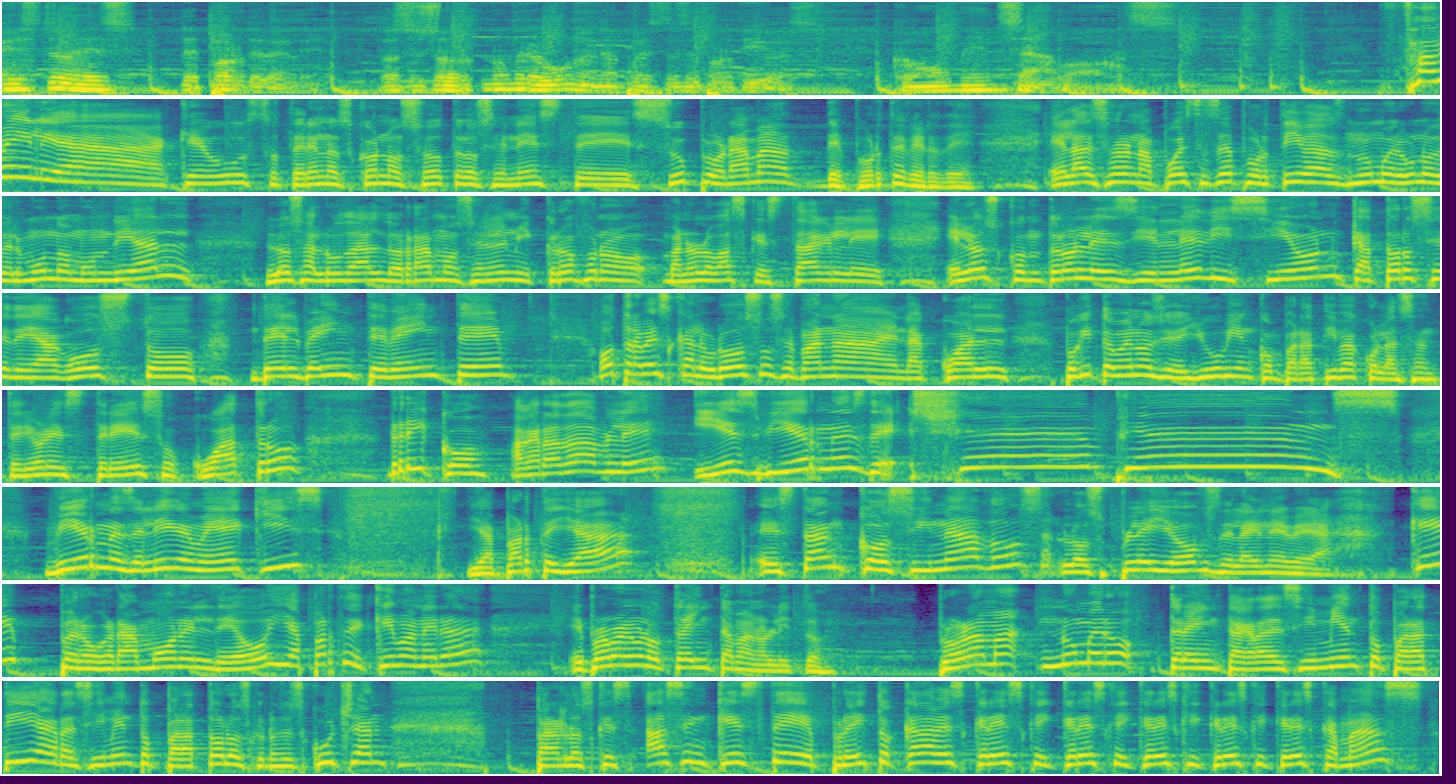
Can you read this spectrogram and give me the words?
Esto es Deporte Verde, asesor número uno en apuestas deportivas. Comenzamos. Familia, qué gusto tenernos con nosotros en este su programa Deporte Verde. El asesor en apuestas deportivas número uno del mundo mundial. Lo saluda Aldo Ramos en el micrófono, Manolo Vázquez Tagle en los controles y en la edición 14 de agosto del 2020. Otra vez caluroso, semana en la cual poquito menos de lluvia en comparativa con las anteriores 3 o 4. Rico, agradable y es viernes de Champions. Viernes de Liga MX. Y aparte ya están cocinados los playoffs de la NBA. ¿Qué programón el de hoy? Y aparte de qué manera, el programa número 30, Manolito. Programa número 30. Agradecimiento para ti, agradecimiento para todos los que nos escuchan, para los que hacen que este proyecto cada vez crezca y crezca y crezca y crezca y crezca más.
